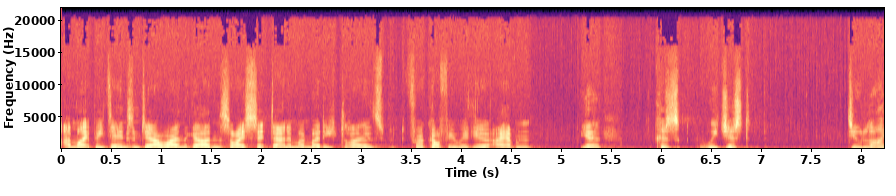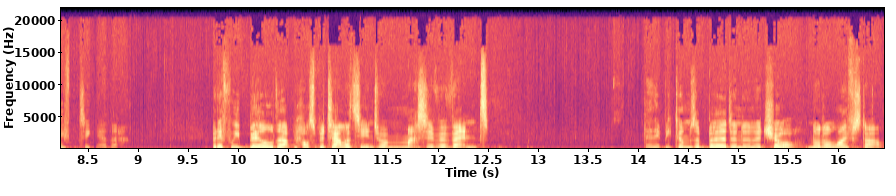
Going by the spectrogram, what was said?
I might be doing some DIY in the garden, so I sit down in my muddy clothes for a coffee with you. I haven't, you know, because we just do life together. But if we build up hospitality into a massive event, then it becomes a burden and a chore, not a lifestyle.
